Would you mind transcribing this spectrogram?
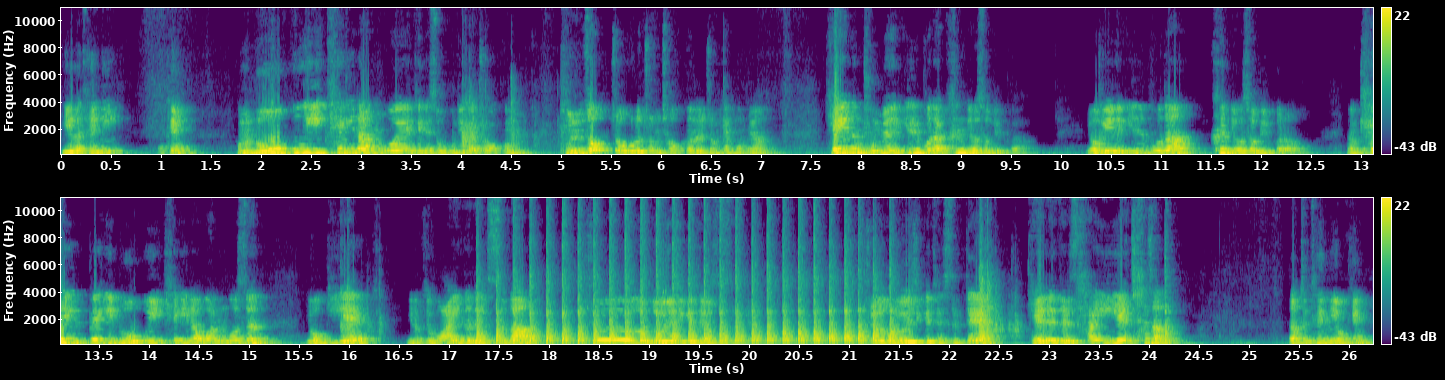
이해가 되니? 오케이? 그럼 로그 2 K라는 거에 대해서 우리가 조금 분석적으로 좀 접근을 좀 해보면 K는 분명히 1보다 큰 녀석일 거야. 여기는 1보다 큰 녀석일 거라고. 그럼 K 빼기 로그 2 K라고 하는 것은 여기에 이렇게 Y는 X가 쭉 놓여지게 되었을 때 쭉 놓여지게 됐을 때 걔네들 사이에 차잖아. 나도 되니 오케이?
